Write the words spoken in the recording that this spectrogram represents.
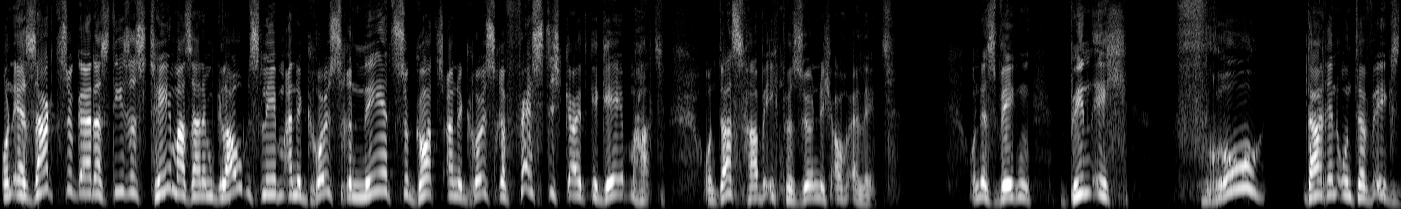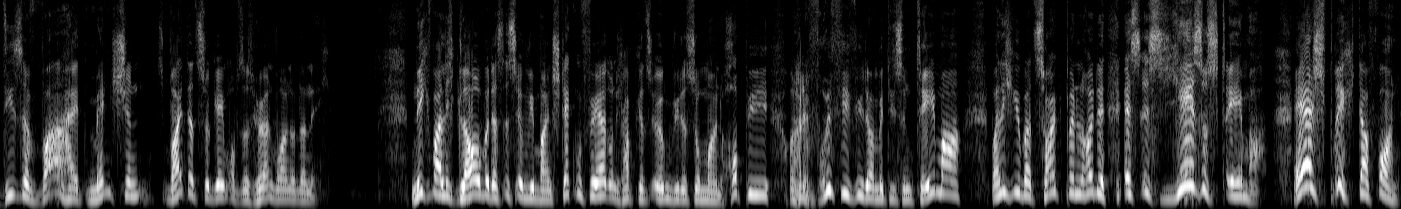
Und er sagt sogar, dass dieses Thema seinem Glaubensleben eine größere Nähe zu Gott, eine größere Festigkeit gegeben hat. Und das habe ich persönlich auch erlebt. Und deswegen bin ich froh, darin unterwegs, diese Wahrheit Menschen weiterzugeben, ob sie es hören wollen oder nicht. Nicht, weil ich glaube, das ist irgendwie mein Steckenpferd und ich habe jetzt irgendwie das so mein Hobby oder der Wolfi wieder mit diesem Thema, weil ich überzeugt bin, Leute, es ist Jesus-Thema. Er spricht davon,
